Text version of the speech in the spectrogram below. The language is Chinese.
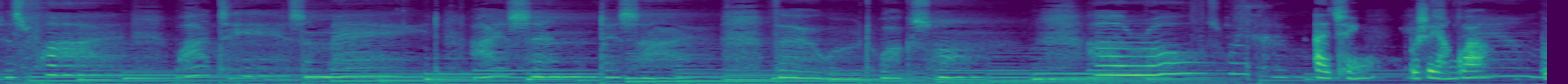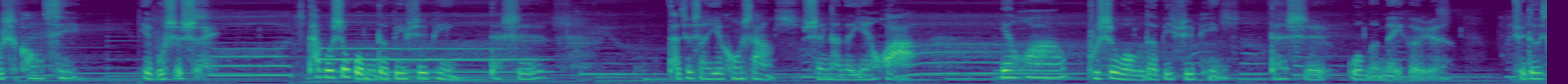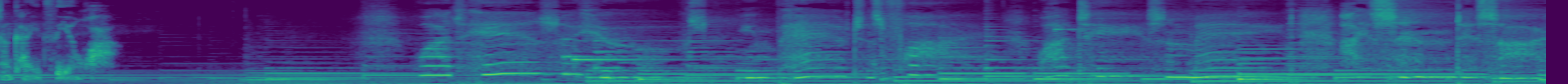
pages fly. What is a maid? I synthesize. The word walks on. A rose will bloom. 爱情不是阳光，不是空气，也不是水，它不是我们的必需品，但是它就像夜空上绚烂的烟花。烟花不是我们的必需品，但是我们每个人却都想看一次烟花。What is the use in pages fly? What is a maid? I send desire.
